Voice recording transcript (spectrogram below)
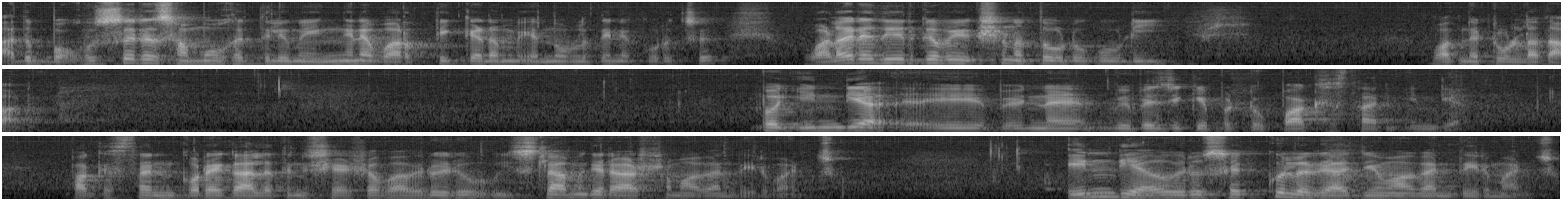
അത് ബഹുസ്വര സമൂഹത്തിലും എങ്ങനെ വർത്തിക്കണം എന്നുള്ളതിനെക്കുറിച്ച് വളരെ ദീർഘവീക്ഷണത്തോടു കൂടി വന്നിട്ടുള്ളതാണ്. ഇപ്പോൾ ഇന്ത്യ പിന്നെ വിഭജിക്കപ്പെട്ടു പാകിസ്ഥാൻ ഇന്ത്യ. പാകിസ്ഥാൻ കുറേ കാലത്തിന് ശേഷം അവരൊരു ഇസ്ലാമിക രാഷ്ട്രമാകാൻ തീരുമാനിച്ചു. ഇന്ത്യ ഒരു സെക്കുലർ രാജ്യമാകാൻ തീരുമാനിച്ചു.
